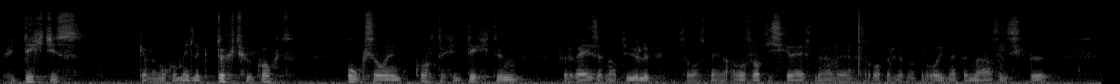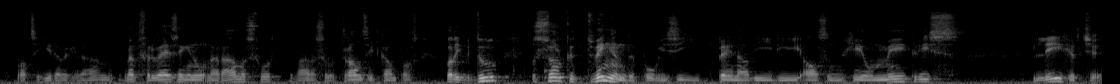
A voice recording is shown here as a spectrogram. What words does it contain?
gedichtjes. Ik heb hem ook onmiddellijk tucht gekocht. Ook zo in korte gedichten verwijzend natuurlijk, zoals bijna alles wat hij schrijft, naar wat, er, wat er ooit met de nazi's is gebeurd wat ze hier hebben gedaan. Met verwijzingen ook naar Amersfoort, waar een soort. Wat ik bedoel, zulke dwingende poëzie, bijna die, die als een geometrisch legertje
